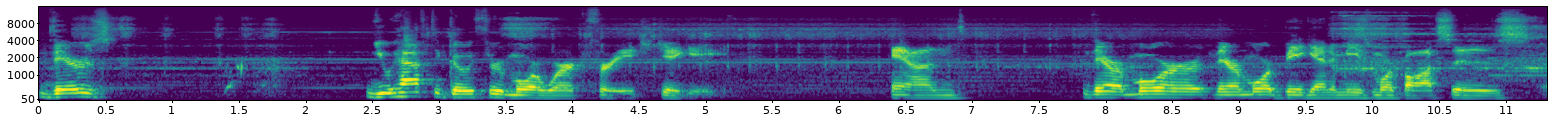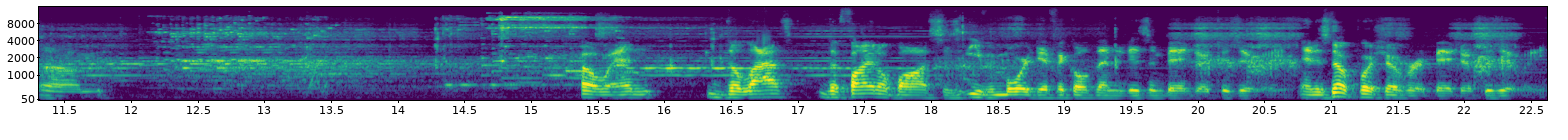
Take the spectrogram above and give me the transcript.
there's you have to go through more work for each jiggy, and there are more there are more big enemies, more bosses. Um, oh, and the last the final boss is even more difficult than it is in Banjo Kazooie, and it's no pushover in Banjo Kazooie.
